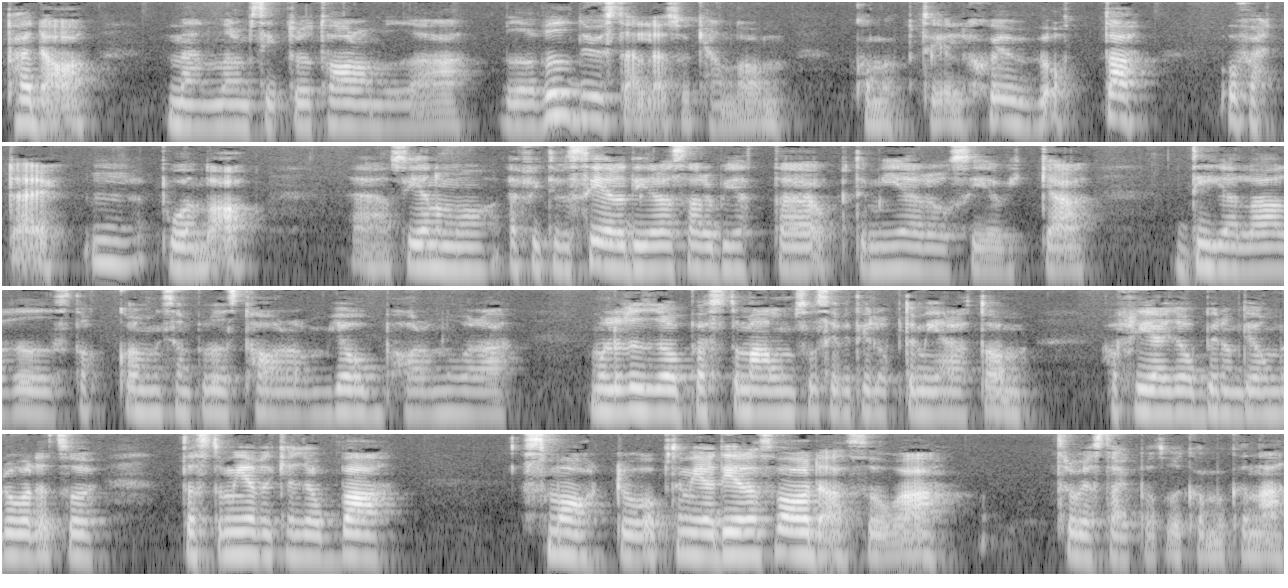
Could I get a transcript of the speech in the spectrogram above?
per dag. Men när de sitter och tar dem via, via video istället så kan de komma upp till sju, åtta offerter mm. på en dag. Eh, så genom att effektivisera deras arbete, optimera och se vilka delar i Stockholm exempelvis tar de jobb, har de några målerijobb på Östermalm så ser vi till att optimera att de har fler jobb inom det området. Så desto mer vi kan jobba smart och optimera deras vardag så uh, tror jag starkt på att vi kommer kunna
